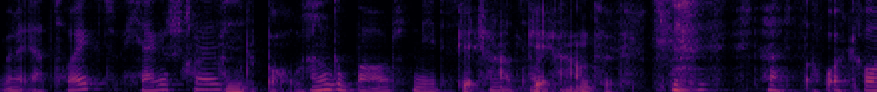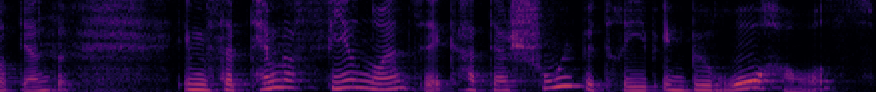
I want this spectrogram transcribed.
oder erzeugt, hergestellt, angebaut, angebaut. Nee, das wird schon erzeugt. geerntet. Sauerkrauternte. Im September 94 hat der Schulbetrieb im Bürohaus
